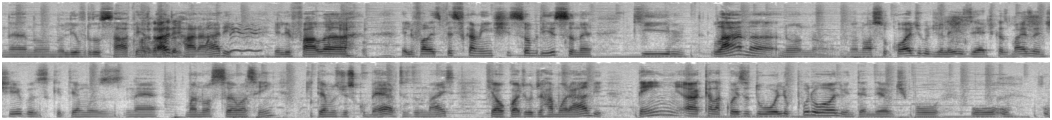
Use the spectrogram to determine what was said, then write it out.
né? No, no livro do Sapiens, lá do Harari? Harari, ele fala, ele fala especificamente sobre isso, né? Que lá na- no, no- no nosso código de leis e éticas mais antigos, que temos né, uma noção assim, que temos descoberto e tudo mais, que é o código de Hammurabi, tem aquela coisa do olho por olho, entendeu? Tipo, o, o, o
